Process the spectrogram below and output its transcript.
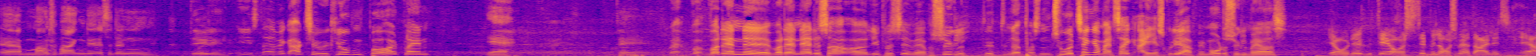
ja, mountainbiken der, så den, det, I er stadigvæk aktive i klubben på højt plan. ja, det, Hvordan, øh, hvordan er det så at lige pludselig være på cykel på sådan en tur? Tænker man så ikke, at jeg skulle lige have haft min motorcykel med også? Jo, det, det, er også, det ville også være dejligt. Ja.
